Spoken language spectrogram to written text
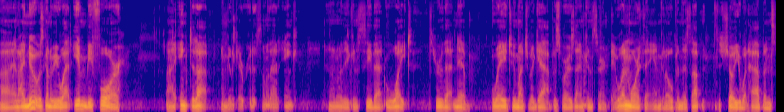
Uh, and I knew it was going to be wet even before I inked it up. I'm going to get rid of some of that ink. I don't know whether you can see that white through that nib. Way too much of a gap as far as I'm concerned. Okay, one more thing. I'm going to open this up to show you what happens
